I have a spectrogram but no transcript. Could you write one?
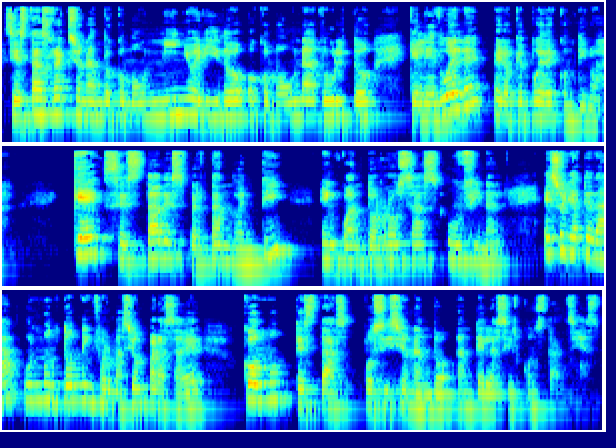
Si estás reaccionando como un niño herido o como un adulto que le duele pero que puede continuar qué se está despertando en ti en cuanto rozas un final. Eso ya te da un montón de información para saber cómo te estás posicionando ante las circunstancias.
